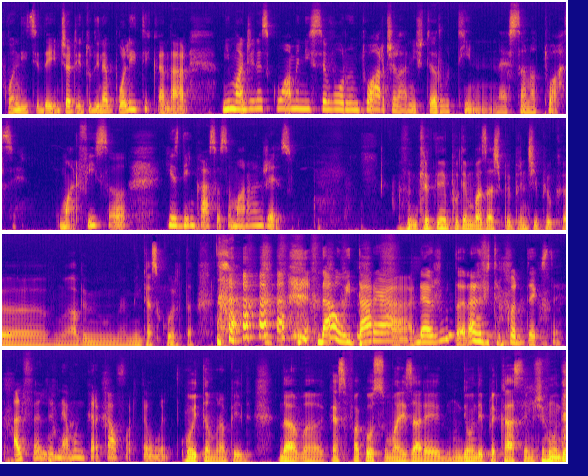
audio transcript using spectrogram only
condiții de incertitudine politică, dar îmi imaginez că oamenii se vor întoarce la niște rutine sănătoase, cum ar fi să ies din casă să mă aranjez. Cred că ne putem baza și pe principiu că avem mintea scurtă. da, uitarea ne ajută în anumite contexte. Altfel ne-am încărcat foarte mult. Uităm rapid. Da, ca să fac o sumarizare de unde plecasem și unde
